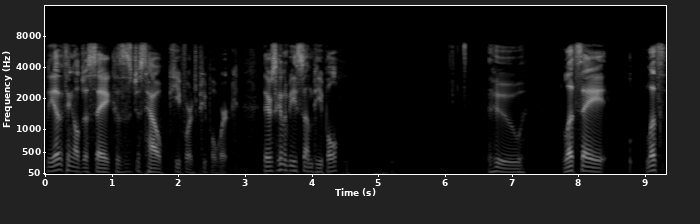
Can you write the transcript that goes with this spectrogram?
the other thing I'll just say because is just how KeyForge people work. There's going to be some people who, let's say, let's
